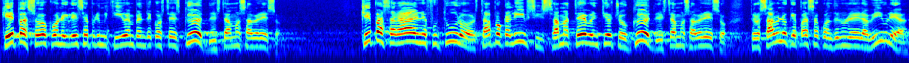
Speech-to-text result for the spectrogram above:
¿Qué pasó con la iglesia primitiva en Pentecostés? Good, necesitamos saber eso. ¿Qué pasará en el futuro? Está Apocalipsis, San Mateo 28, good, necesitamos saber eso. Pero ¿saben lo que pasa cuando uno lee la Biblia?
